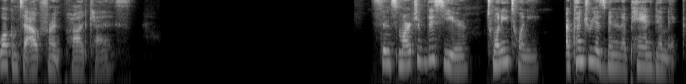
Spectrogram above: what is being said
Welcome to Outfront Podcast. Since March of this year, 2020, our country has been in a pandemic,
